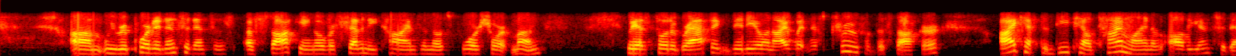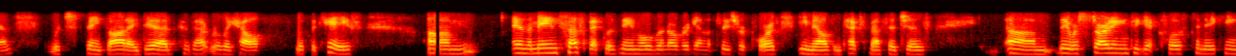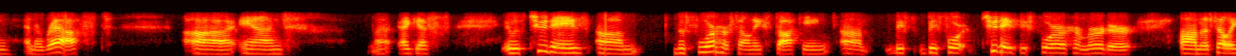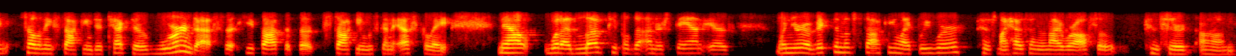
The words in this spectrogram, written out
Um, we reported incidences of stalking over 70 times in those four short months. We had photographic, video, and eyewitness proof of the stalker. I kept a detailed timeline of all the incidents, which thank God I did because that really helped with the case. Um, and the main suspect was named over and over again in the police reports, emails, and text messages um, they were starting to get close to making an arrest, uh, and uh, I guess it was two days um, before her felony stalking, um, be- before two days before her murder. Um, the felony, felony stalking detective warned us that he thought that the stalking was going to escalate. Now, what I'd love people to understand is when you're a victim of stalking, like we were, because my husband and I were also considered um,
